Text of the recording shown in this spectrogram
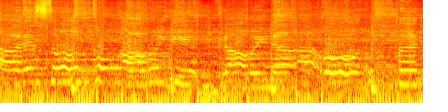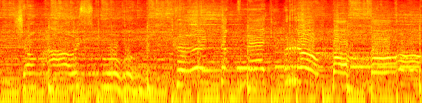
តែសូមកុំអោយងៀងក្រោយណាអូនមិនចង់អោយស្ងួនឃើញទឹកភ្នែករបស់បង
